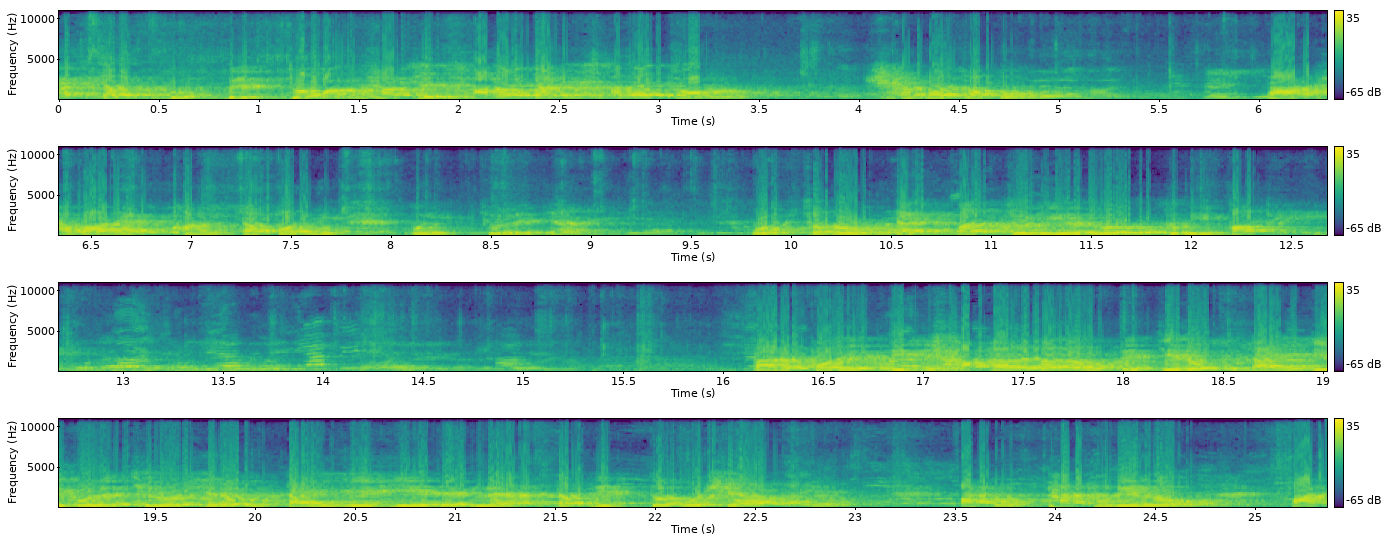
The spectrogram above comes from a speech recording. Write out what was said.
একটা বৃদ্ধ মানুষ আছে, সাদা দাড়ি, সাদা চুল, সাদা কাপড়। পাঠ হওয়ার এক ঘণ্টা পরে ওই চলে যায়। ওর চরণটা একবার জড়িয়ে ধরো, তুমি পাবে। তারপরের দিন সকালবেলা উঠে যেরকম টাইমে বলেছিল, সেরকম টাইমে গিয়ে দেখল একটা বৃদ্ধ বসে আছে। ঠাকুর এলো, পাঠ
